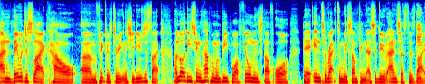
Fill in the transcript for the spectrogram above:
and they were just like how um, I think it was Tariq Nasheed. He was just like a lot of these things happen when people are filming stuff or they're interacting with something that has to do with ancestors, like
